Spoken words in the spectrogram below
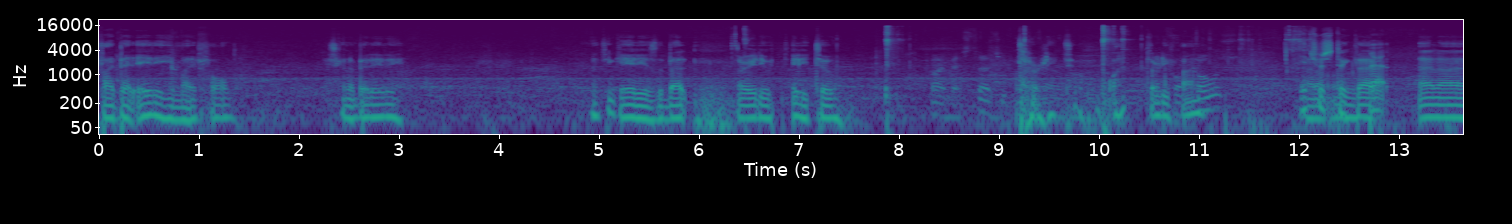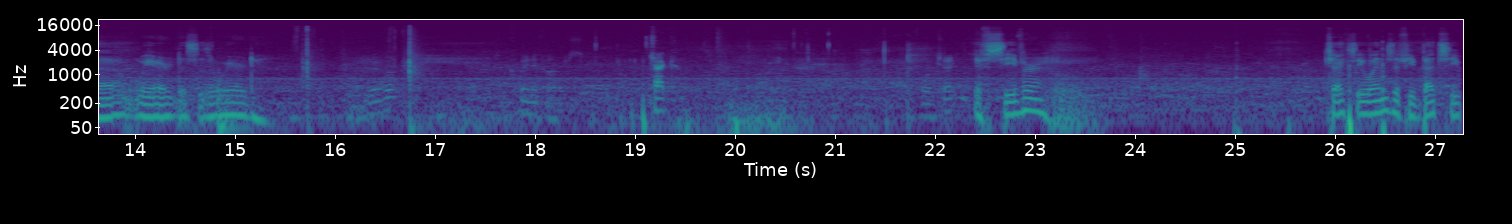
If I bet 80, he might fold. He's going to bet 80. I think 80 is the bet. Or 80, 82. Five bets, 32. What? 35? calls. I don't like Interesting that. And uh, weird. This is weird. River. Queen of clubs. Check. If Seiver checks, he wins. If he bets, he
